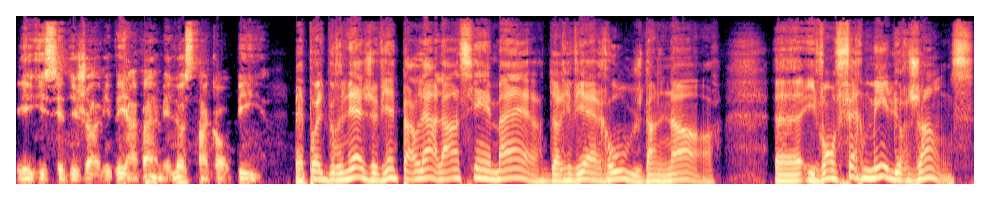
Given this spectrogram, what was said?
Et, et c'est déjà arrivé avant, mais là, c'est encore pire. Mais Paul Brunet, je viens de parler à l'ancien maire de Rivière-Rouge, dans le Nord. Euh, ils vont fermer l'urgence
